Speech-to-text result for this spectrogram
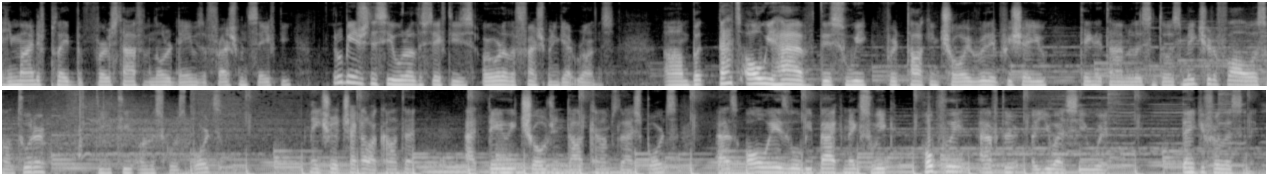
he might have played the first half of Notre Dame as a freshman safety. It'll be interesting to see what other safeties or what other freshmen get runs. Um, but that's all we have this week for Talking Troy. Really appreciate you taking the time to listen to us. Make sure to follow us on Twitter, DT underscore sports. Make sure to check out our content at dailytrojan.com slash sports. As always, we'll be back next week, hopefully after a USC win. Thank you for listening.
